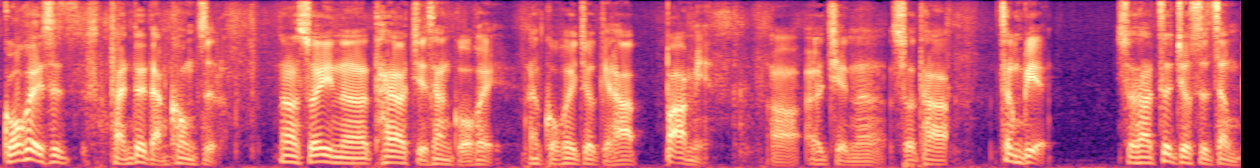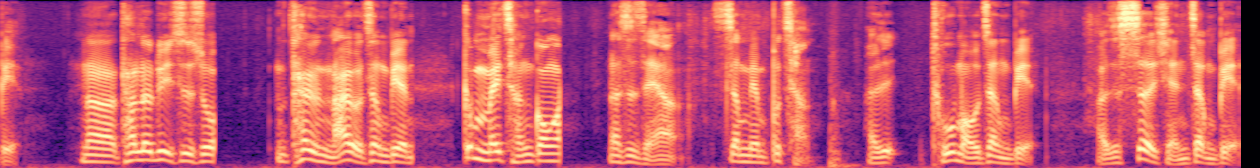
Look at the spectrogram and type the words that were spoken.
国会是反对党控制了，那所以呢，他要解散国会，那国会就给他罢免啊，而且呢，说他政变，说他这就是政变。那他的律师说，他有哪有政变？根本没成功啊，那是怎样？政变不成，还是图谋政变？还是涉嫌政变，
